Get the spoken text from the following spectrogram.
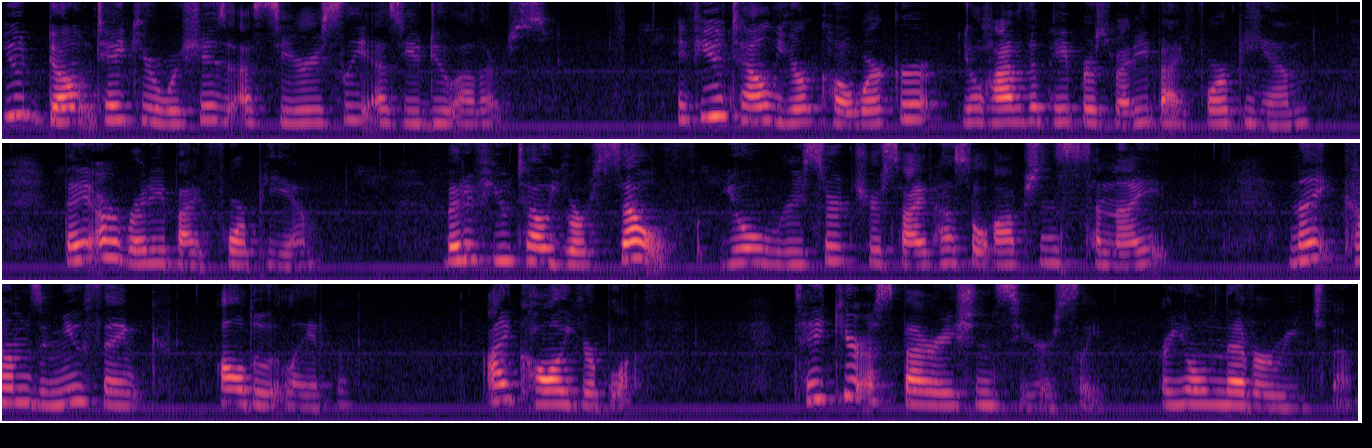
You don't take your wishes as seriously as you do others. If you tell your coworker you'll have the papers ready by 4 p.m., they are ready by 4 p.m. But if you tell yourself you'll research your side hustle options tonight, night comes and you think, I'll do it later. I call your bluff. Take your aspirations seriously, or you'll never reach them.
